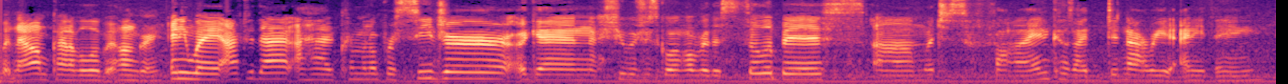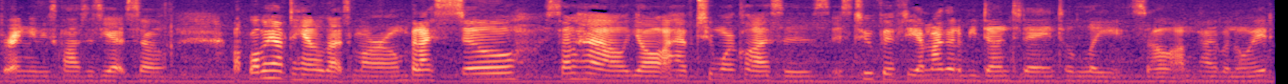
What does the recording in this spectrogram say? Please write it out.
But now I'm kind of a little bit hungry. Anyway, after that, I had criminal procedure. Again, she was just going over the syllabus, um, which is fine because I did not read anything for any of these classes yet. So I'll probably have to handle that tomorrow. But I still, somehow, y'all, I have two more classes. It's 2.50. I'm not going to be done today until late, so I'm kind of annoyed.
